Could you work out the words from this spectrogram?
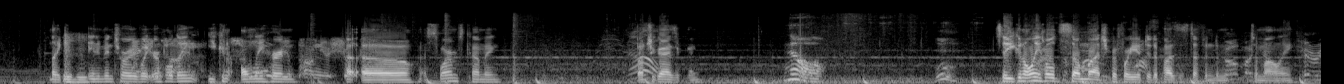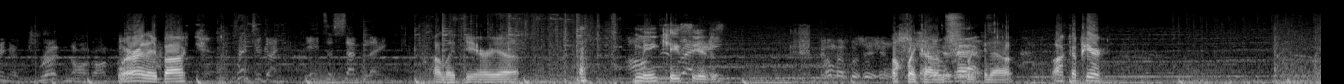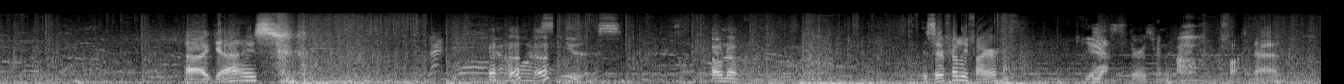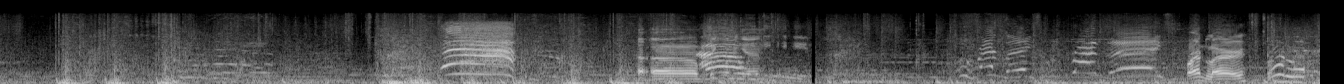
like Mhm. inventory of what you're holding. You can only Slowly hurt. Uh oh, a swarm's coming. A bunch of guys are coming. No. So you can only hold so much before you have to deposit stuff into Felt to Molly. was carrying a dreadnought on Where are they, Buck? Sentry gun needs assembling. I'll light the area up. Me and Casey are ready. just. Combat position. Oh my god, I'm Look at that. freaking out. Buck, up here. Uh, guys? Platform. I don't want to see this. Oh no. Is there friendly fire? Yeah. Yes, there is friendly. Oh, fuck that. Uh oh, big Ow! one again. Friendlies! Friendlies! Brandler. Ow!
